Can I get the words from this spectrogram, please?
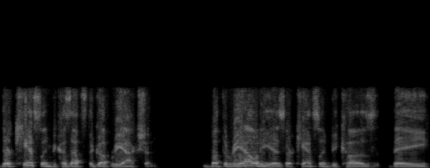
they're canceling because that's the gut reaction. But the reality is they're canceling because they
